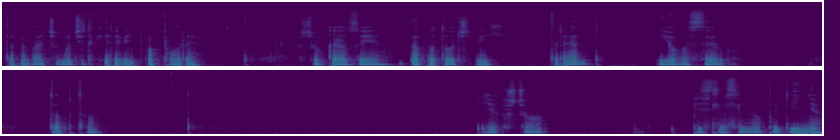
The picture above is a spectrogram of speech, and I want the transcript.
Та ми бачимо чіткий рівень опори, що вказує на поточний тренд і його силу. Тобто, якщо після сильного падіння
